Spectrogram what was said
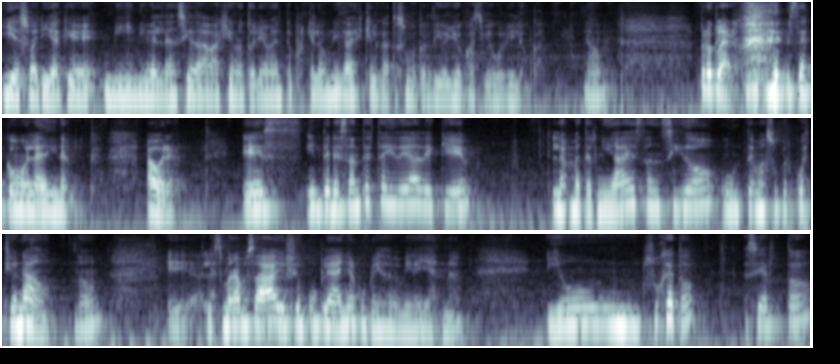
y eso haría que mi nivel de ansiedad baje notoriamente porque la única vez que el gato se me perdió yo casi me volví loca, ¿no? Pero claro, esa es como la dinámica. Ahora, es interesante esta idea de que las maternidades han sido un tema súper cuestionado, ¿no? Eh, la semana pasada yo fui a un cumpleaños, el cumpleaños de mi amiga Yasna, y un sujeto ¿cierto?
